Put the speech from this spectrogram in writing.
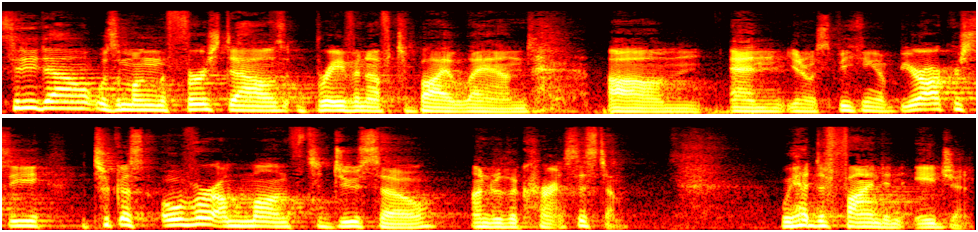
CityDAO was among the first DAOs brave enough to buy land. Um, and you know, speaking of bureaucracy, it took us over a month to do so under the current system. We had to find an agent,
